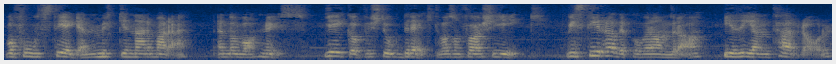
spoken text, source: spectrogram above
var fotstegen mycket närmare än de var nyss. Jacob förstod direkt vad som för sig gick. Vi stirrade på varandra i ren terror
